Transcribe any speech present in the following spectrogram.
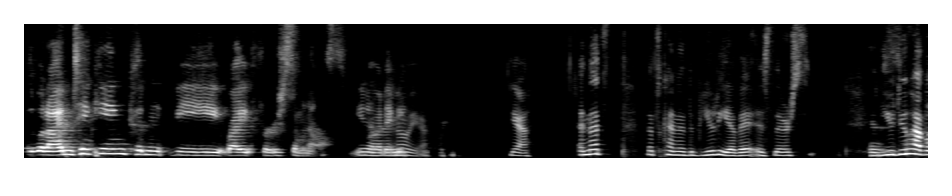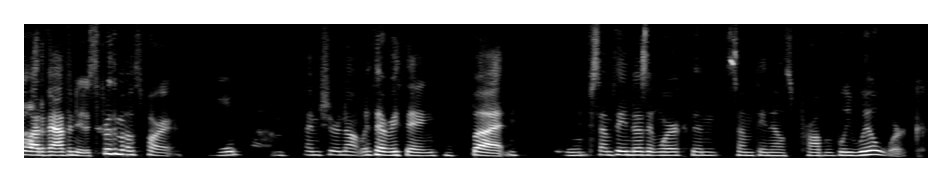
What i'm taking couldn't be right for someone else you know what i mean oh, yeah yeah and that's that's kind of the beauty of it is there's yes. you do have a lot of avenues for the most part mm-hmm. um, i'm sure not with everything but Mm-hmm. If something doesn't work, then something else probably will work.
